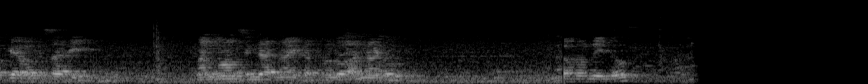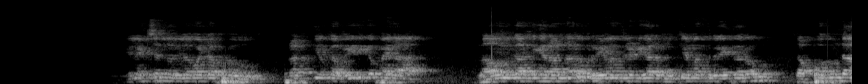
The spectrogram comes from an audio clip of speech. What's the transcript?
ఒకే ఒకసారి మన్మోహన్ సింగ్ గారి నాయకత్వంలో అన్నాడు. ఎలక్షన్లో నిలబడ్డప్పుడు ప్రతి ఒక్క వేదిక పైన రాహుల్ గాంధీ గారు అన్నారు రేవంత్ రెడ్డి గారు ముఖ్యమంత్రి అవుతారు. తప్పకుండా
